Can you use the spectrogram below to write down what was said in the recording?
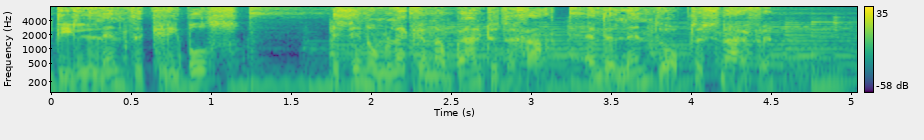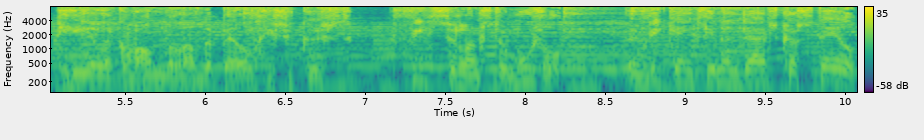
Die lentekriebels? Zin om lekker naar buiten te gaan en de lente op te snuiven. Heerlijk wandelen aan de Belgische kust. Fietsen langs de Moezel. Een weekendje in een Duits kasteel.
